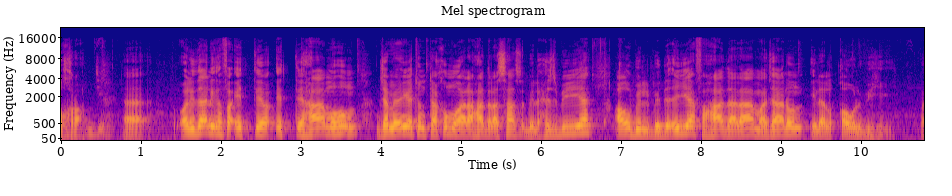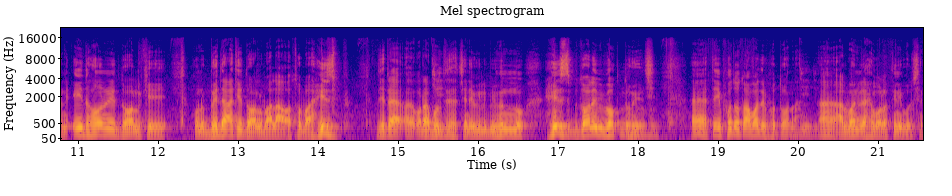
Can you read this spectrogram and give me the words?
উখরা। আহ, ولذلك فاتهامهم جمعية تقوم على هذا الأساس بالحزبية أو بالبدعية فهذا لا مجال إلى القول به মানে এই ধরনের দলকে কোনো বেদাতি দল বলা অথবা হিজব যেটা ওরা বলতে চাচ্ছেন এগুলি বিভিন্ন হিজব দলে বিভক্ত হয়েছে হ্যাঁ তো এই ফটো তো আমাদের ফতোয়া না হ্যাঁ আলবানী রাহেমুল্লাহ তিনি বলছেন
